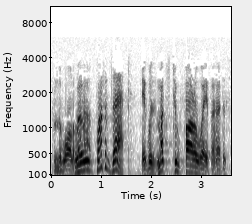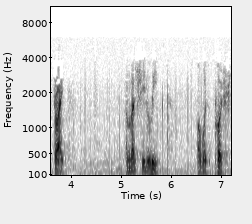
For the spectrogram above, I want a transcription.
from the wall of the house. Well, what of that? It was much too far away for her to strike. Unless she leaped or was pushed.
